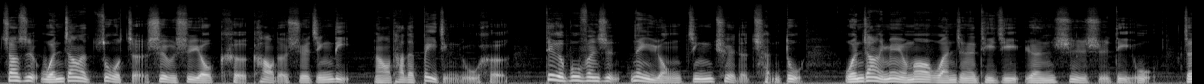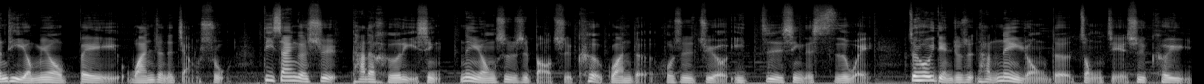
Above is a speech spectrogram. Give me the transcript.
像是文章的作者是不是有可靠的学经历，然后他的背景如何。第二个部分是内容精确的程度，文章里面有没有完整的提及人事时地物，整体有没有被完整的讲述。第三个是它的合理性，内容是不是保持客观的，或是具有一致性的思维。最后一点就是它内容的总结是可以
